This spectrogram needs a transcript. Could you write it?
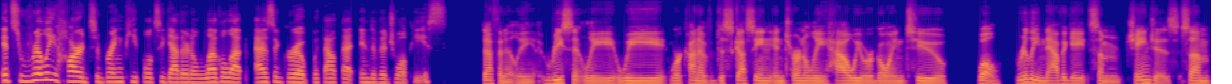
it's really hard to bring people together to level up as a group without that individual piece. Definitely. Recently, we were kind of discussing internally how we were going to, well, really navigate some changes, some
